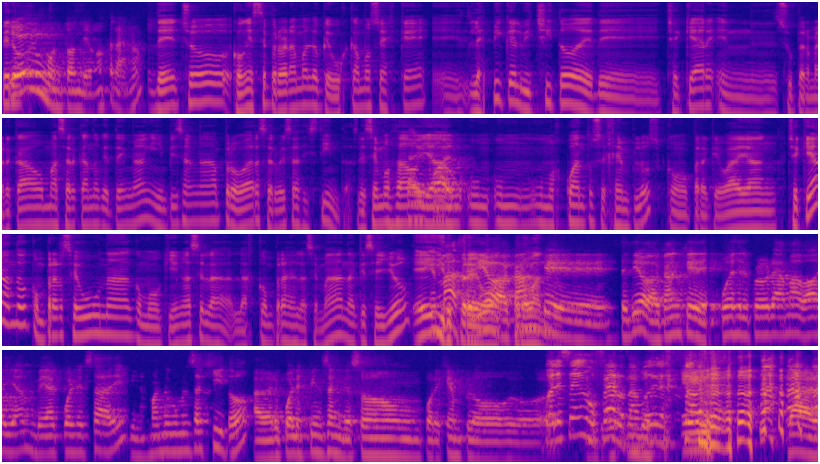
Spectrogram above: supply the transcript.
Pero, y hay un montón de otras, ¿no? De hecho, con este programa lo que buscamos es que eh, les pique el bichito de, chequear en el supermercado más cercano que tengan y empiezan a probar cervezas distintas. Les hemos dado ya unos cuantos ejemplos como para que vayan chequeando, comprarse una, como quien hace las compras de la semana, qué sé yo, e ir, bacán que sería bacán que después del programa vayan, vean cuáles hay y nos manden un mensajito a ver cuáles piensan que son, por ejemplo, cuáles en oferta, pues. Claro.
